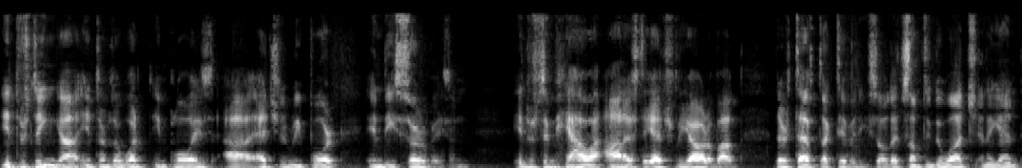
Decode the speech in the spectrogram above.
interesting uh, in terms of what employees uh, actually report in these surveys. And interesting how honest they actually are about their theft activity. So that's something to watch. And again,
